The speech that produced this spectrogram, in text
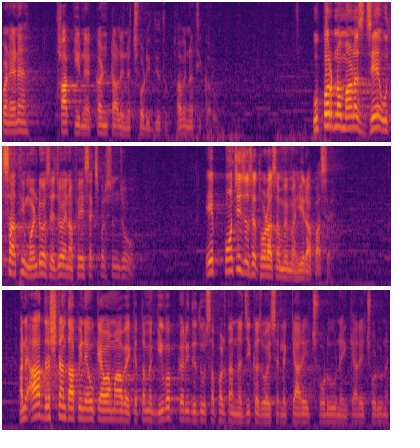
પણ એને થાકીને, કંટાળીને છોડી દીધું. હવે નથી કરવું. ઉપરનો માણસ જે ઉત્સાહથી મંડ્યો છે, જો એના ફેસ એક્સપ્રેશન જુઓ એ પહોંચી જશે થોડા સમયમાં હીરા પાસે. અને આ દ્રષ્ટાંત આપીને એવું કહેવામાં આવે કે તમે ગીવઅપ કરી દીધું, સફળતા નજીક જ હોય છે, એટલે ક્યારેય છોડવું નહીં, ક્યારેય છોડવું નહીં.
